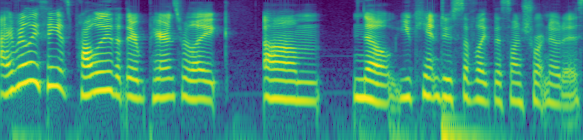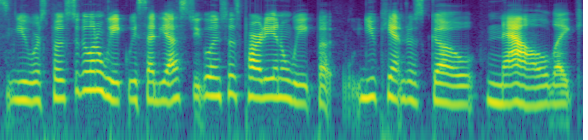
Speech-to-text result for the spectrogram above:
I really think it's probably that their parents were like, um, no, you can't do stuff like this on short notice. You were supposed to go in a week. We said yes, you go into this party in a week, but you can't just go now. Like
